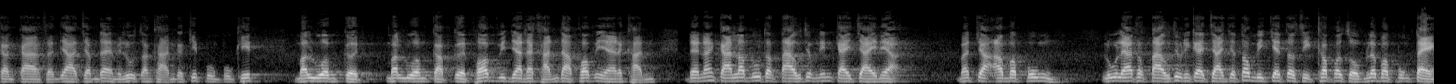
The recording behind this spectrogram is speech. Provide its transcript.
กลางๆ สัญญาจำได้ไม่รู้สังขารก็คิดปรุงปรุงคิด มารวมเกิดมารวมกับเกิดพร้อมวิญญาณขันดับพร้อมวิญญาณขันดังนั้นการรับรู้ทางตาหูจมูกลิ้นกายใจเนี่ยมันจะเอามาปรุง รู้แล้วทางตาหูจมูกลิ้นกายใจจะต้องมีเจตสิกเข้าผสม แล้วมาปรุงแต่ง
